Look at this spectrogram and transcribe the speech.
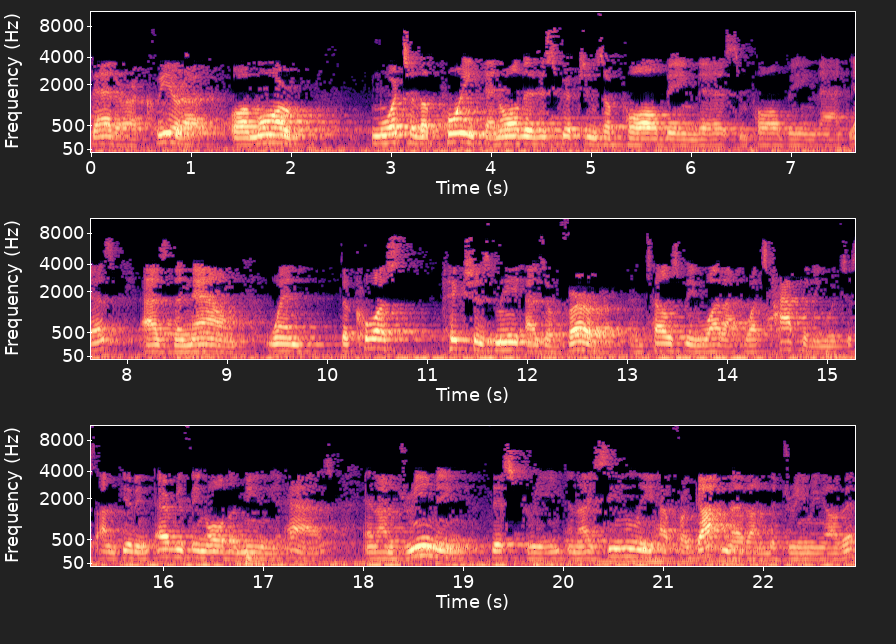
better or clearer or more more to the point than all the descriptions of Paul being this and Paul being that, yes, as the noun. When the Course pictures me as a verb and tells me what I, what's happening, which is I'm giving everything all the meaning it has, and I'm dreaming this dream, and I seemingly have forgotten that I'm the dreaming of it,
